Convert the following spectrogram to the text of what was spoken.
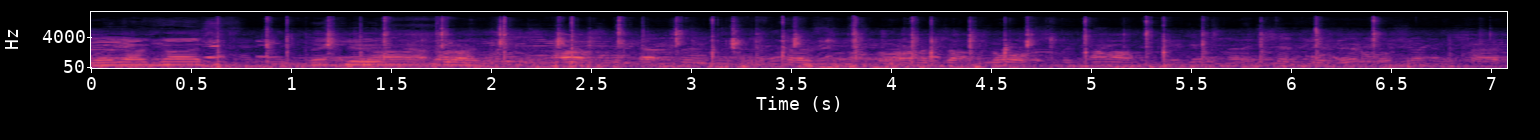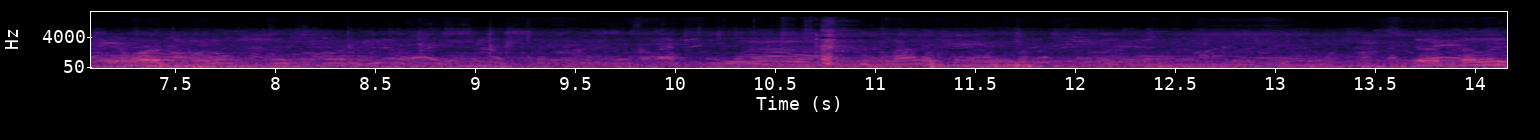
Well done, guys. Thank you. Uh, now, could I please ask the captain and the coach of the runners up north to come up and accept their medals and say a few words, please. Go, Billy.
